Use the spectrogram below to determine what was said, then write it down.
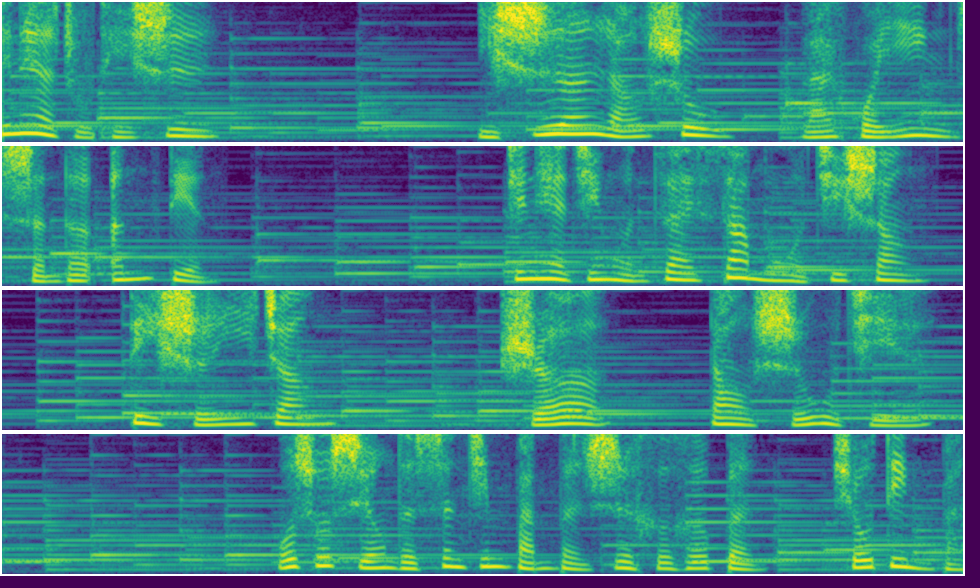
今天的主题是以施恩饶恕来回应神的恩典。今天的经文在撒母耳记上第十一章十二到十五节。我所使用的圣经版本是和合本修订版。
